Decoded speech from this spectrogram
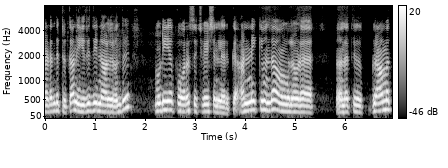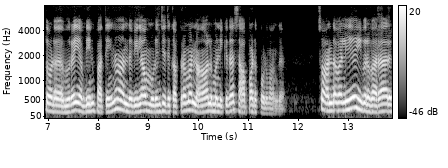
நடந்துட்டு இருக்கு அந்த இறுதி நாள் வந்து முடிய போற சுச்சுவேஷன்ல இருக்கு. அன்னைக்கு வந்து அவங்களோட அந்த கிராமத்தோட முறை அப்படின்னு பார்த்தீங்கன்னா அந்த விழா முடிஞ்சதுக்கு அப்புறமா நாலு மணிக்கு தான் சாப்பாடு போடுவாங்க. ஸோ அந்த வழியே இவர் வராரு.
